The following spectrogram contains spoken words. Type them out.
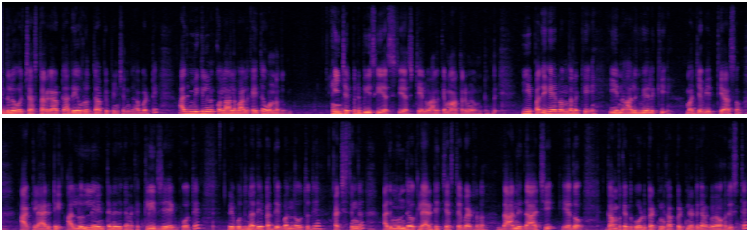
ఇందులో వచ్చేస్తారు కాబట్టి అదే వృద్ధాప్య పింఛన్ కాబట్టి అది మిగిలిన కులాల వాళ్ళకైతే ఉండదు. ఈయన చెప్పిన బీసీ ఎస్టీ ఎస్టీల వాళ్ళకి మాత్రమే ఉంటుంది. ఈ పదిహేను వందలకి ఈ నాలుగు వేలకి మధ్య వ్యత్యాసం ఆ క్లారిటీ ఆ లొల్లు ఏంటనేది కనుక క్లియర్ చేయకపోతే రేపొద్దున అదే పెద్ద ఇబ్బంది అవుతుంది. ఖచ్చితంగా అది ముందే ఒక క్లారిటీ ఇచ్చేస్తే బెటర్ దాన్ని దాచి ఏదో గంప కింద గోడు పెట్టిన కప్పెట్టినట్టు కనుక వ్యవహరిస్తే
